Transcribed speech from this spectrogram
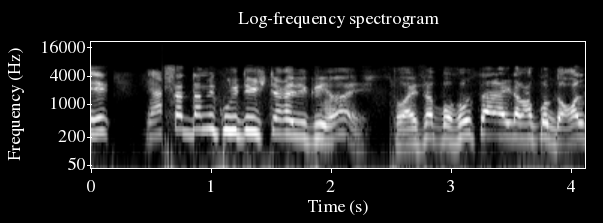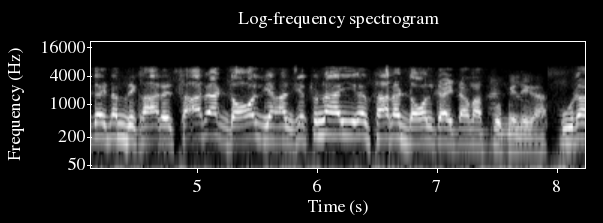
एक একটার দামই কুড়ি তিরিশ টাকায় বিক্রি হয় तो ऐसा बहुत सारा आइटम आपको डॉल का आइटम दिखा रहे हैं। सारा डॉल यहाँ जितना आइएगा सारा डॉल का आइटम आपको मिलेगा पूरा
